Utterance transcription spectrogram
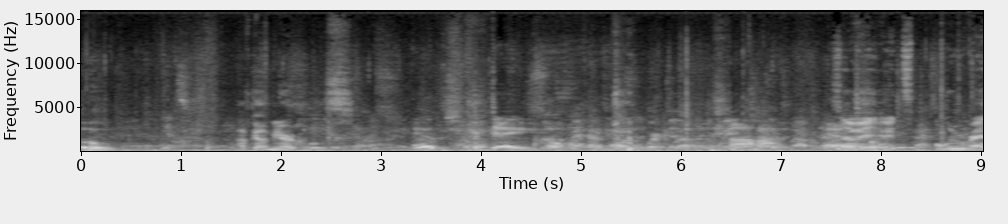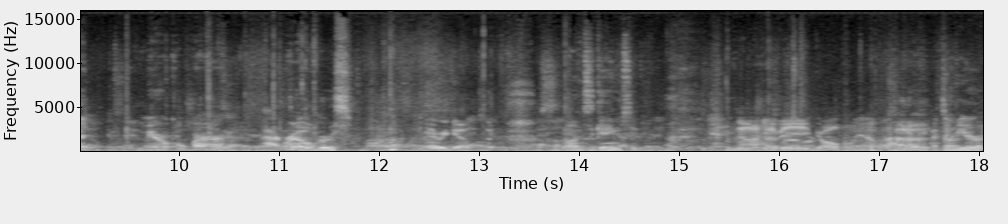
Oh, Yes. I've got miracles. Yep, for days. Ah, So it, it's blue, red, Miracle Burn, aggro. Overs. there we go. On to game two. And then I have a goblin. I had a Dimir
